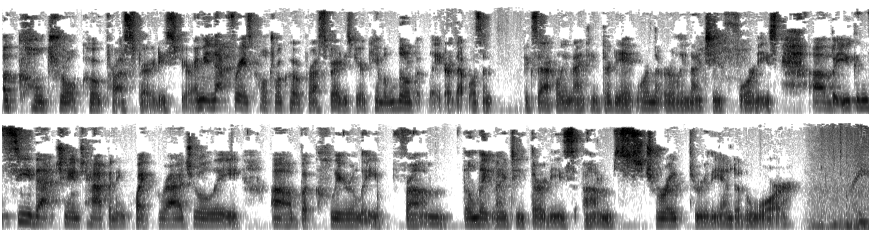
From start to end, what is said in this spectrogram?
a cultural co-prosperity sphere. I mean, that phrase cultural co-prosperity sphere came a little bit later. That wasn't exactly 1938. We're in the early 1940s. Uh, but you can see that change happening quite gradually, uh, but clearly from the late 1930s um, straight through the end of the war. Great.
